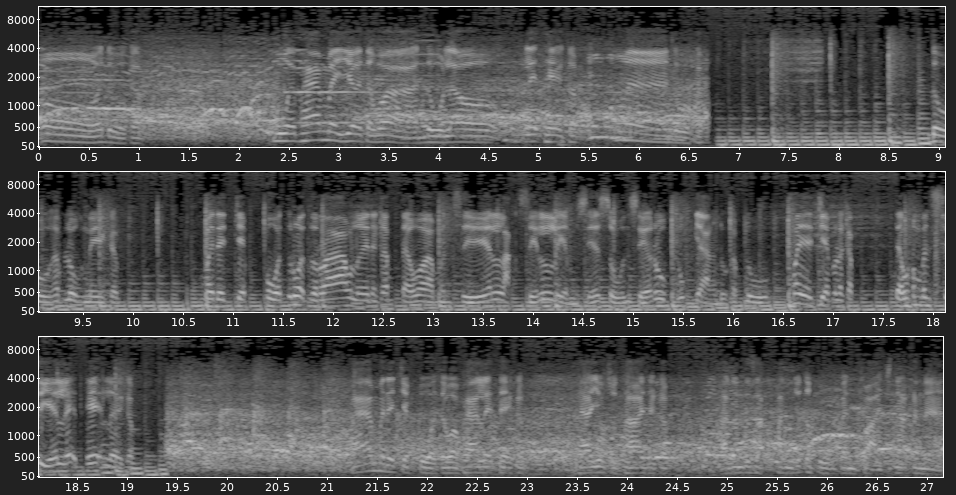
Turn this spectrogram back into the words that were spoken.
โอ้ยดูครับ มวยแพ้ไม่เยอะแต่ว่าดูแล้วเละเทะครับดูครับ ดูครับลูกนี้ครับ ไม่ได้เจ็บปวดรวดร้าวเลยนะครับ แต่ว่ามันเสียหลักเสียเหลี่ยมเสียศูนย์เสียรูปทุกอย่างดูครับดู ไม่ได้เจ็บเลยครับ แต่ว่ามันเสียเละเทะเลยครับ แพ้ไม่ได้เจ็บปวดแต่ว่าแพ้เละเทะครับแพ้ยกสุดท้ายนะครับอนันตศักดิ์พันยุทธภูมิเป็นฝ่ายชนะคะแนน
